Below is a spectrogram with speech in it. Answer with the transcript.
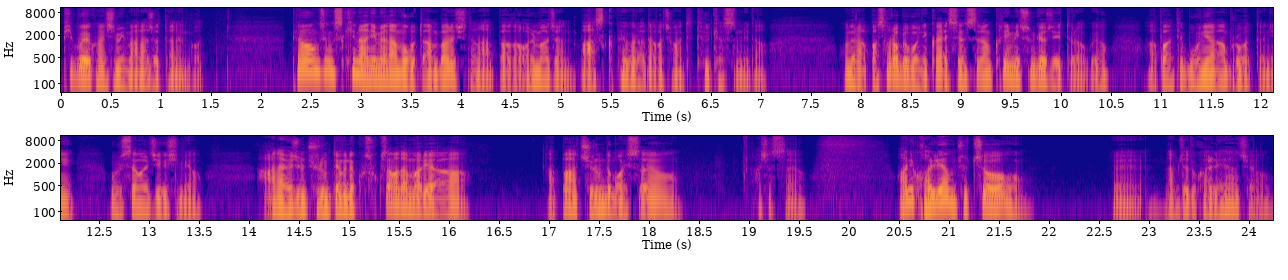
피부에 관심이 많아졌다는 것. 평생 스킨 아니면 아무것도 안 바르시던 아빠가 얼마 전 마스크팩을 하다가 저한테 들켰습니다. 오늘 아빠 서랍을 보니까 에센스랑 크림이 숨겨져 있더라고요. 아빠한테 뭐냐 물어봤더니 울상을 지으시며 아 나 요즘 주름 때문에 속상하단 말이야. 아빠 주름도 멋있어요. 하셨어요. 아니 관리하면 좋죠. 예, 남자도 관리해야죠.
